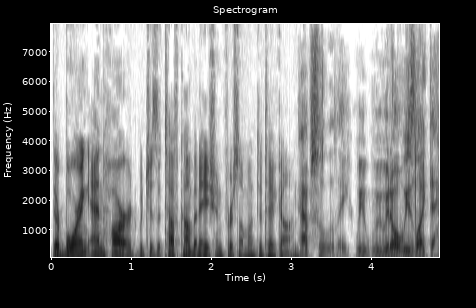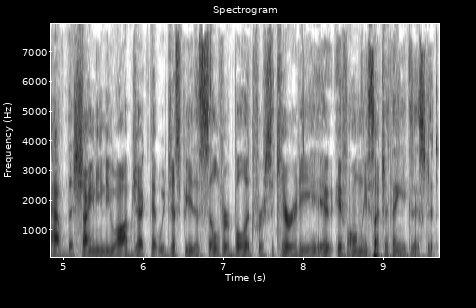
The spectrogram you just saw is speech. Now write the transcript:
They're boring and hard, which is a tough combination for someone to take on. Absolutely. We we would always like to have the shiny new object that would just be the silver bullet for security if only such a thing existed.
